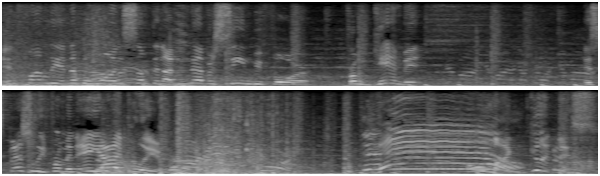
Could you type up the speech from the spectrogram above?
And finally at number one, something I've never seen before from Gambit, especially from an AI player. Oh my goodness!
